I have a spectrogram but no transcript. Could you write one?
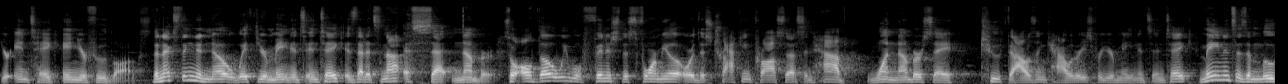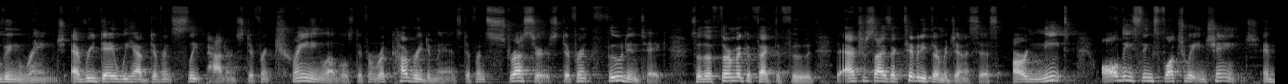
your intake in your food logs. The next thing to know with your maintenance intake is that it's not a set number. So although we will finish this formula or this tracking process and have one number, say 2,000 calories for your maintenance intake. Maintenance is a moving range. Every day we have different sleep patterns, different training levels, different recovery demands, different stressors, different food intake. So the thermic effect of food, the exercise activity thermogenesis, our NEAT, all these things fluctuate and change. And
